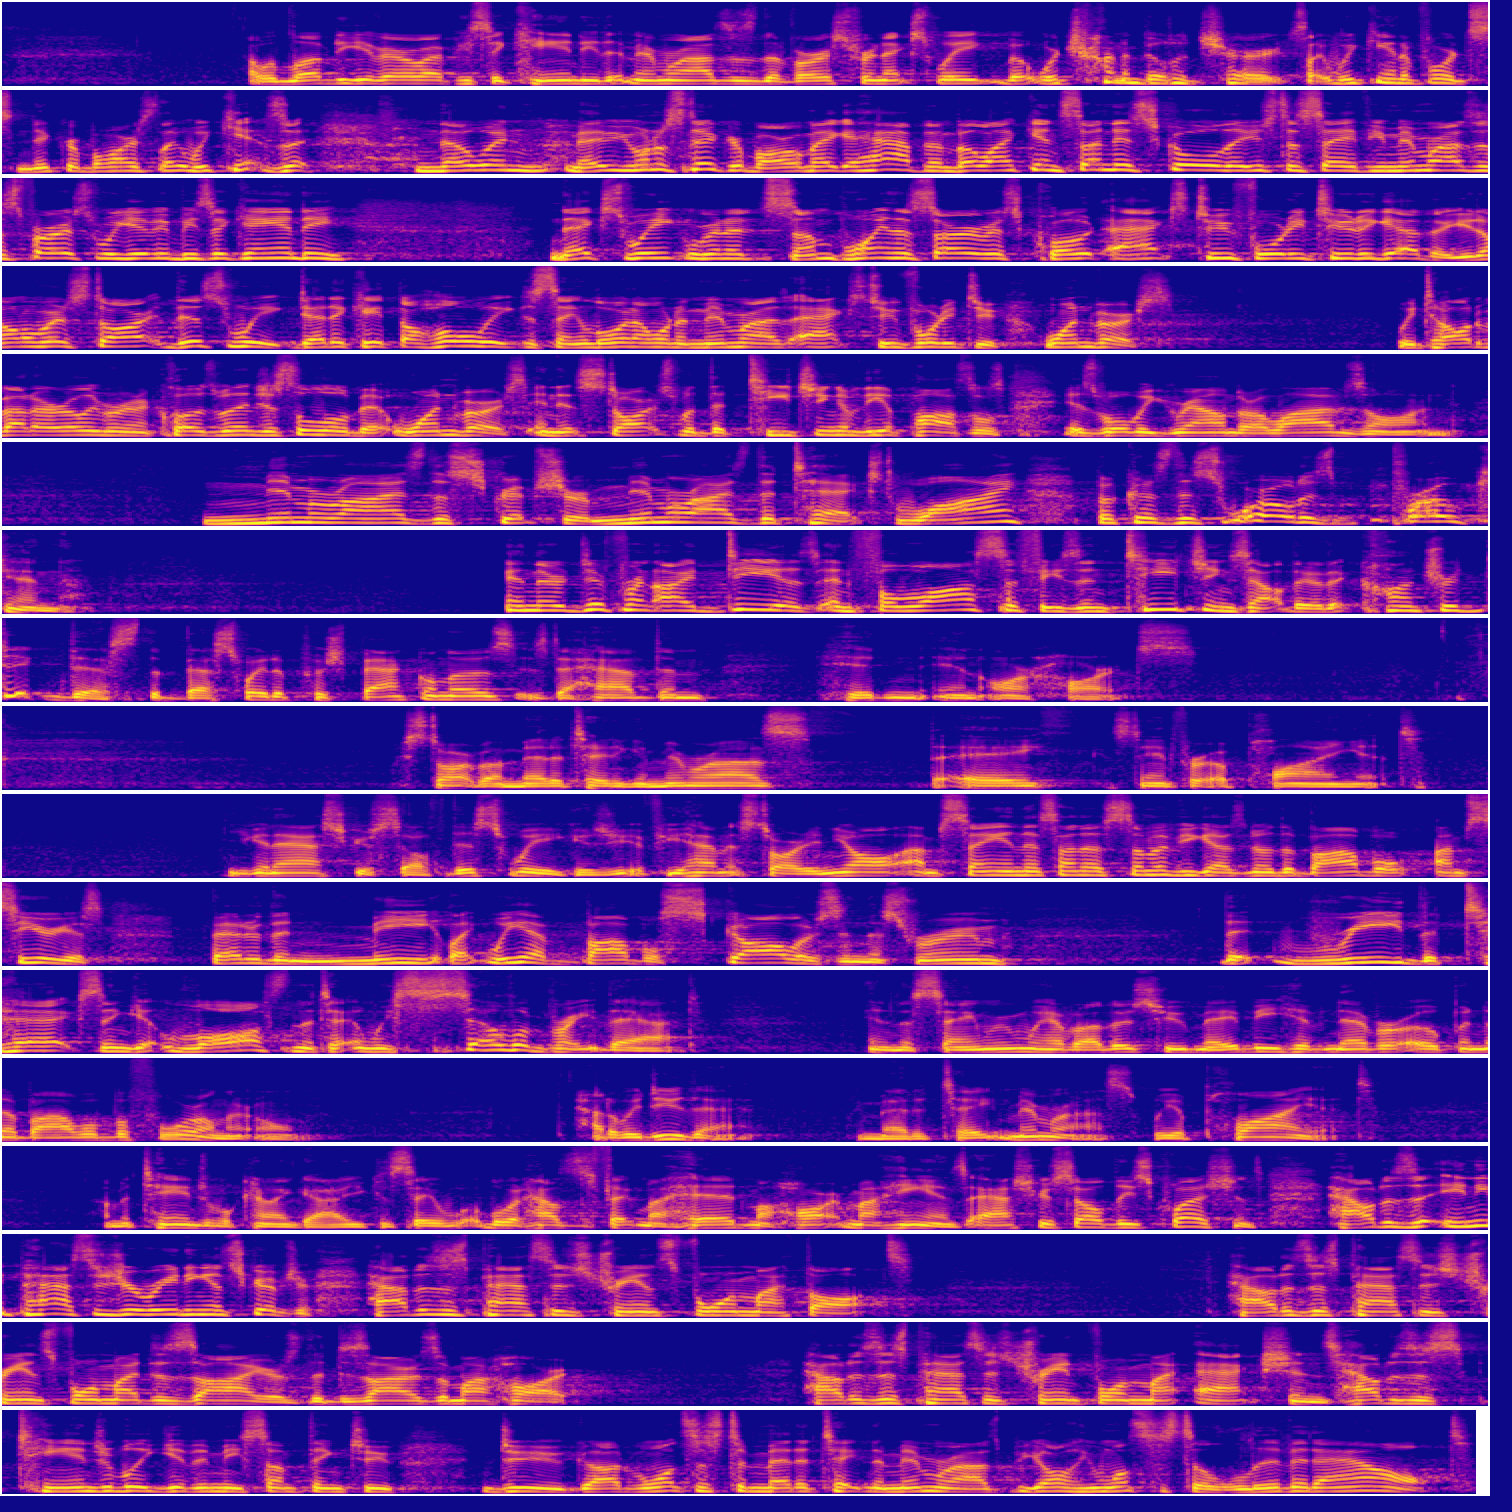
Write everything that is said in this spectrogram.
I would love to give everybody a piece of candy that memorizes the verse for next week, but we're trying to build a church. Like we can't afford Snicker bars. Like we can't. So no one. Maybe you want a Snicker bar, we'll make it happen. But like in Sunday school, they used to say, if you memorize this verse, we'll give you a piece of candy. Next week, we're going to, at some point in the service, quote Acts 2.42 together. You don't know where to start? This week, dedicate the whole week to saying, Lord, I want to memorize Acts 2.42. One verse. We talked about it earlier. We're going to close with it just a little bit. One verse. And it starts with the teaching of the apostles is what we ground our lives on. Memorize the scripture. Memorize the text. Why? Because this world is broken. And there are different ideas and philosophies and teachings out there that contradict this. The best way to push back on those is to have them hidden in our hearts. We start by meditating and memorize. The A can stand for applying it. You can ask yourself this week, if you haven't started, and y'all, I'm saying this, I know some of you guys know the Bible, I'm serious, better than me. Like we have Bible scholars in this room that read the text and get lost in the text, and we celebrate that. In the same room, we have others who maybe have never opened a Bible before on their own. How do we do that? We meditate and memorize, we apply it. I'm a tangible kind of guy. You can say, Lord, how does this affect my head, my heart, and my hands? Ask yourself these questions. How does it, any passage you're reading in Scripture, how does this passage transform my thoughts? How does this passage transform my desires, the desires of my heart? How does this passage transform my actions? How does this tangibly give me something to do? God wants us to meditate and to memorize, but y'all, He wants us to live it out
